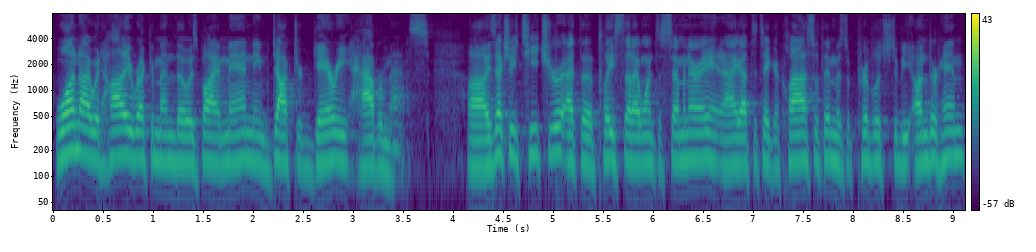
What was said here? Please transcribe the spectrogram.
One I would highly recommend, though, is by a man named Dr. Gary Habermas. Uh, he's actually a teacher at the place that I went to seminary, and I got to take a class with him. It was a privilege to be under him.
